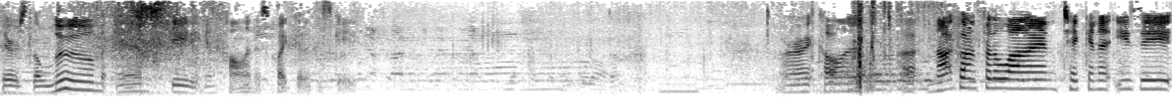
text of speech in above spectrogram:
there's the loom, and skating. And Colin is quite good at the skating. All right, Colin, uh, not going for the line, taking it easy.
